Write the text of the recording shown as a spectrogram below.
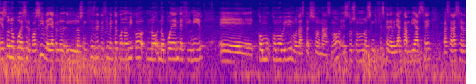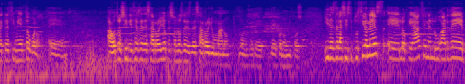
eso no puede ser posible, ya que los índices de crecimiento económico no, no pueden definir eh, cómo, cómo, vivimos las personas. ¿no? Estos son unos índices que deberían cambiarse, pasar a ser de crecimiento, bueno, eh, a otros índices de desarrollo que son los de desarrollo humano, no los de, económicos. Y desde las instituciones eh, lo que hacen en lugar de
